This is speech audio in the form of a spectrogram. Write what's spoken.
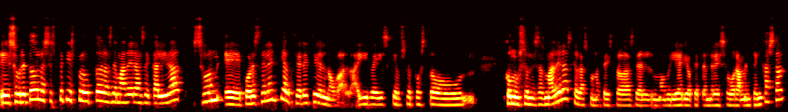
Eh, sobre todo las especies productoras de maderas de calidad son eh, por excelencia el cerezo y el nogal. Ahí veis que os he puesto cómo son esas maderas, que las conocéis todas del mobiliario que tendréis seguramente en casa,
